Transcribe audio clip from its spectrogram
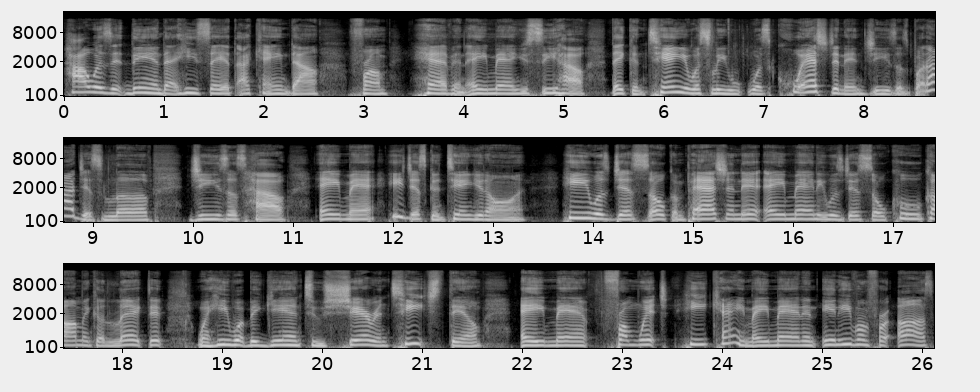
How is it then that he saith, I came down from heaven? Amen. You see how they continuously was questioning Jesus, but I just love Jesus, how, amen, he just continued on. He was just so compassionate. Amen. He was just so cool, calm, and collected when he would begin to share and teach them amen, from which he came, amen. And, and even for us,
